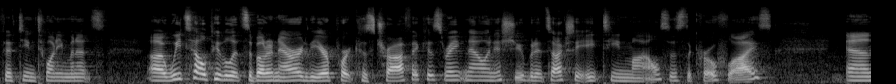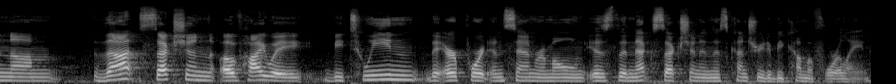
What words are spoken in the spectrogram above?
15, 20 minutes. Uh, we tell people it's about an hour to the airport because traffic is right now an issue, but it's actually 18 miles as the crow flies. And um, that section of highway between the airport and San Ramon is the next section in this country to become a four lane.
